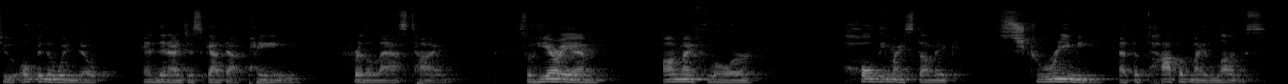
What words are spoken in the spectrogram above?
to open the window and then I just got that pain for the last time. So here I am on my floor, holding my stomach, screaming at the top of my lungs.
